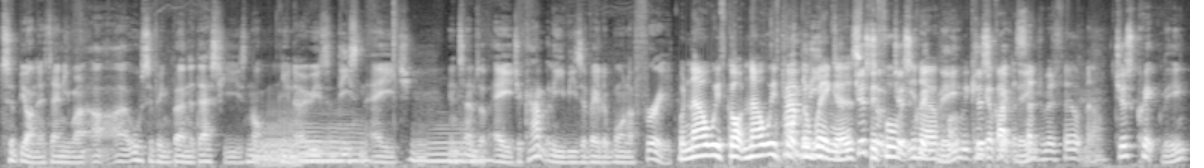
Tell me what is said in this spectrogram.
To be honest, anyone. I, I also think Bernardeschi is not. You know, he's a decent age in terms of age. I can't believe he's available on a free. Well, now we've got now we've got the wingers just- before just you know quickly, we can just back to central midfield now. Just quickly,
